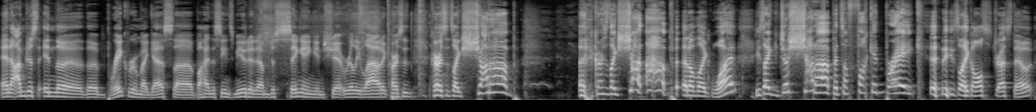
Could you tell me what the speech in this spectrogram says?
And I'm just in the the break room, I guess, uh, behind the scenes muted. And I'm just singing and shit really loud. And Carson, Carson's like, "Shut up." Carson's like, shut up. And I'm like, what? He's like, just shut up. It's a fucking break. And he's like all stressed out.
